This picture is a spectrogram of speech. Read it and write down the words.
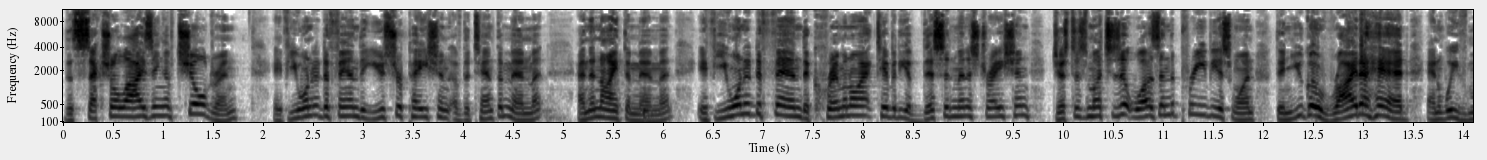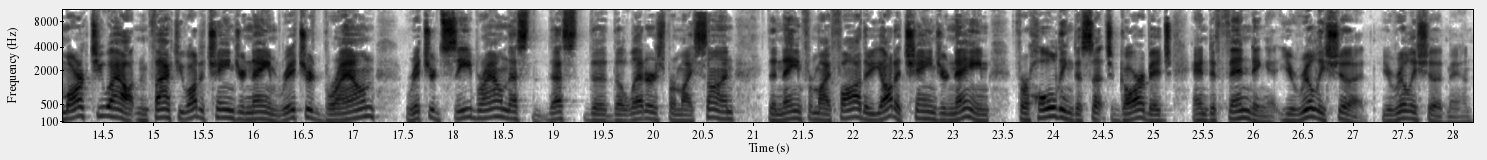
the sexualizing of children, if you want to defend the usurpation of the 10th Amendment and the Ninth Amendment, if you want to defend the criminal activity of this administration just as much as it was in the previous one, then you go right ahead and we've marked you out. In fact, you ought to change your name, Richard Brown, Richard C. Brown, that's that's the the letters for my son, the name for my father. You ought to change your name for holding to such garbage and defending it. You really should. You really should, man.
